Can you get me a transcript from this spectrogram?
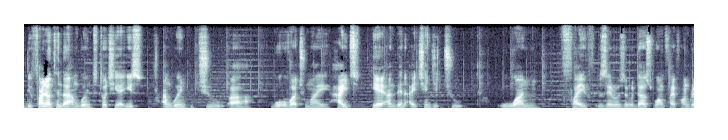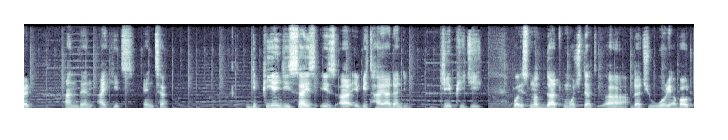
the final thing that i'm going to touch here is i'm going to uh, go over to my height here and then i change it to 1500 that's 1500 and then i hit enter. The png size is uh, a bit higher than the jpg but it's not that much that uh, that you worry about.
